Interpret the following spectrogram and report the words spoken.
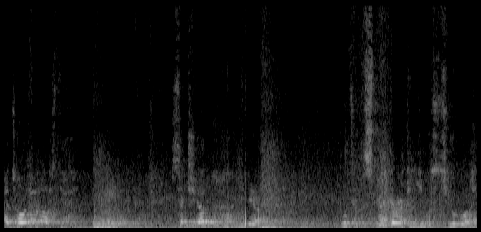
I totally lost you. Set you up? Oh, yeah. Look at the speaker I can use to, uh,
